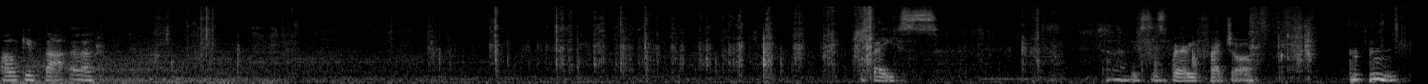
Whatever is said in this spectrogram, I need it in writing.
I'll give that a base. This is very fragile.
